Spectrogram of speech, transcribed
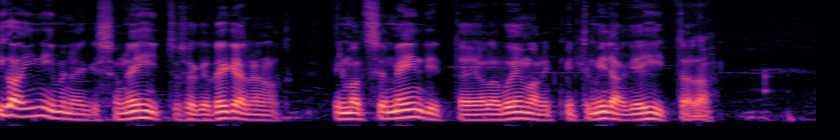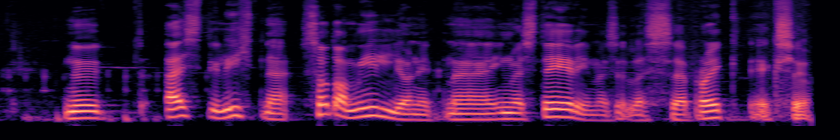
iga inimene, kes on ehitusega tegelenud, ilma tsemendita ei ole võimalik mitte midagi ehitada. nüüd hästi lihtne, sada miljonit me investeerime sellesse projekti, eks ju.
